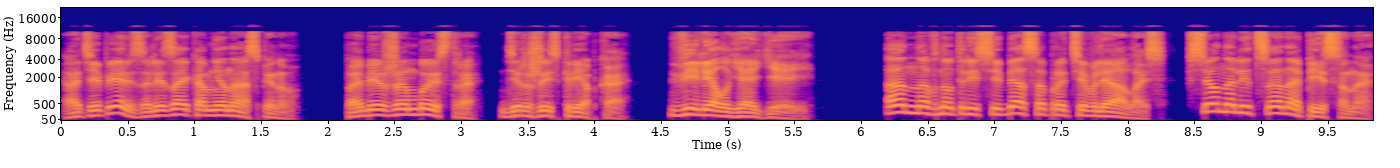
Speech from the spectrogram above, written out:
«А теперь залезай ко мне на спину. Побежим быстро, держись крепко», — велел я ей. Анна внутри себя сопротивлялась, все на лице написано.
